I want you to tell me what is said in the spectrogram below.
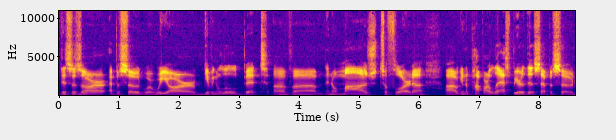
This is our episode where we are giving a little bit of uh, an homage to Florida. Uh, we're going to pop our last beer of this episode,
